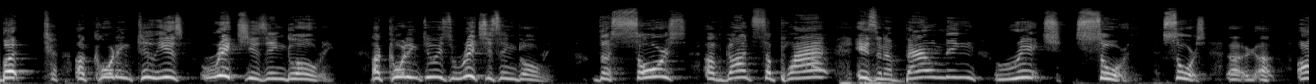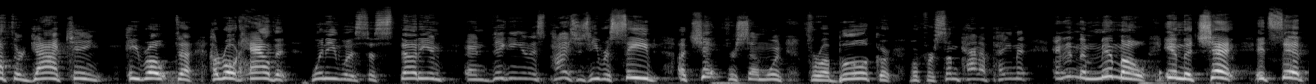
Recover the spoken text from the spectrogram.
but according to his riches in glory. According to his riches in glory. The source of God's supply is an abounding, rich source. Source. Uh, uh, author Guy King, he wrote, uh, he wrote how that when he was uh, studying and digging in this passage, he received a check for someone for a book or, or for some kind of payment. And in the memo in the check, it said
